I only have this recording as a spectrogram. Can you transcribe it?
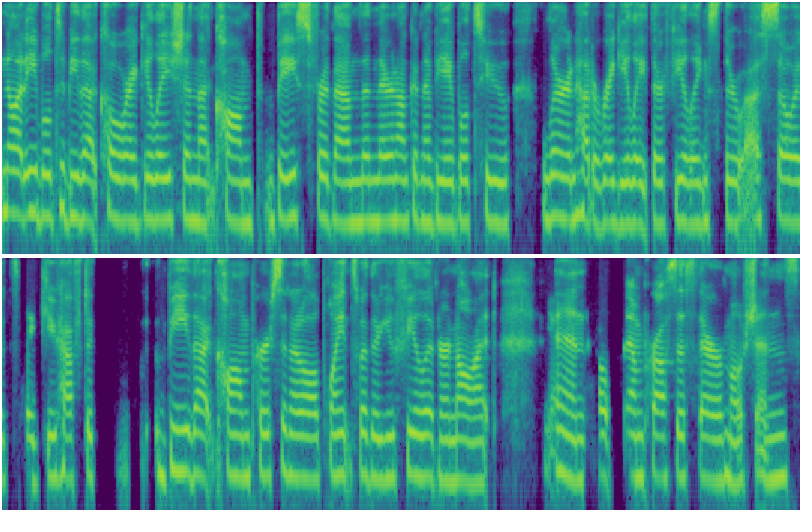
not able to be that co-regulation that calm base for them then they're not going to be able to learn how to regulate their feelings through us so it's like you have to be that calm person at all points whether you feel it or not yes. and help them process their emotions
